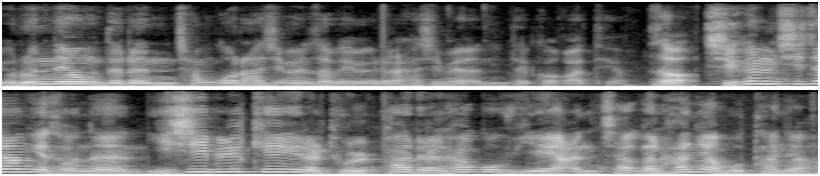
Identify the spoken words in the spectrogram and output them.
이런 내용들은 참고를 하시면서 매매를 하시면 될 것 같아요. 그래서 지금 시장에서는 21K를 돌파를 하고 위에 안착을 하냐 못하냐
